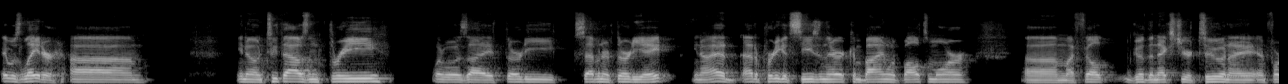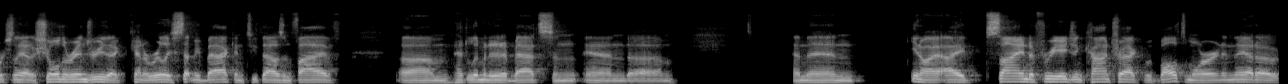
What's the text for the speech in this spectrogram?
it was later. Um, you know, in 2003, what was I, 37 or 38? You know, I had, I had a pretty good season there combined with Baltimore. Um, I felt good the next year too, and I unfortunately had a shoulder injury that kind of really set me back in 2005 um, had limited at bats and and um, and then you know I, I, signed a free agent contract with Baltimore and then they had a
